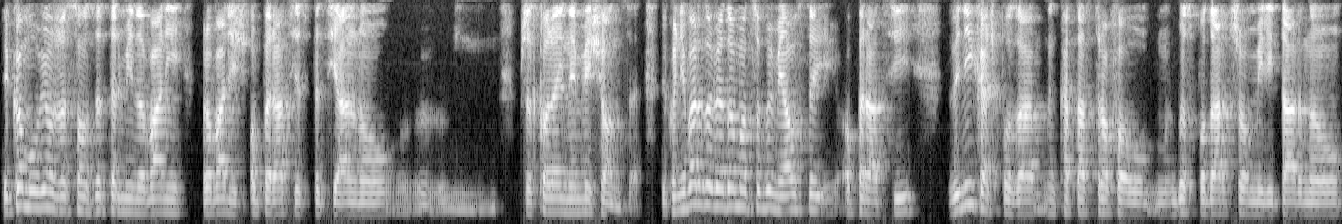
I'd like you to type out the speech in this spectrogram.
tylko mówią, że są zdeterminowani prowadzić operację specjalną mm, przez kolejne miesiące. Tylko nie bardzo wiadomo, co by miało z tej operacji wynikać poza katastrofą gospodarczą, militarną,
